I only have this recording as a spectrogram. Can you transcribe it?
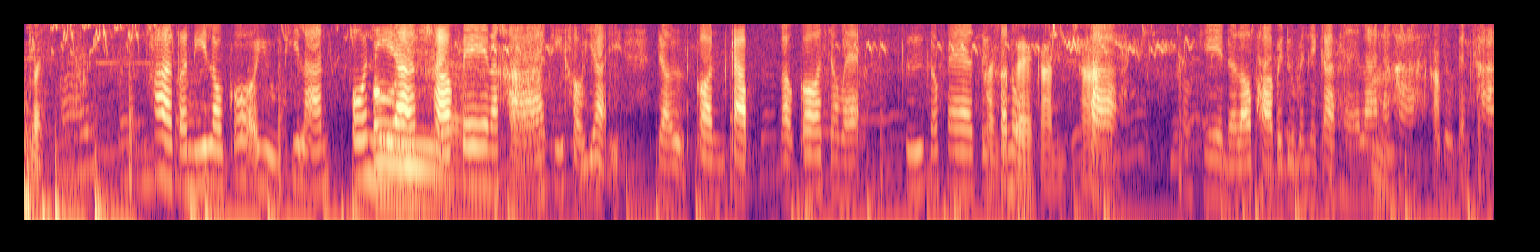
อะไรค่ะตอนนี้เราก็อยู่ที่ร้านโอเลีย Olia คาเฟ่นะคะ ที่เขาใหญ่ เดี๋ยวก่อนกลับ เราก็จะแวะซื้อกาแฟซื้อทานขกานแฟมกันใช่ค่ะโอเค เดี๋ยวเราพาไปดูบรรยากาศภายในร้านนะคะครับไปดูกันค่ะ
